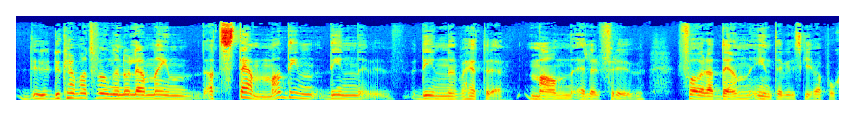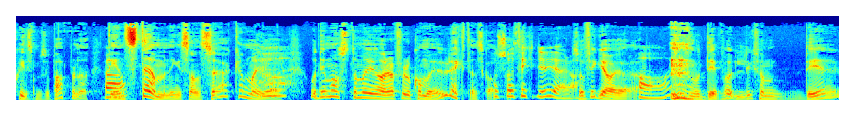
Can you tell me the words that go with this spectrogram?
Du, du, kan vara tvungen att lämna in, att stämma din, din, din vad heter det, man eller fru för att den inte vill skriva på skilsmässopapperna. Ja. Det är en stämningsansökan man gör och det måste man göra för att komma ur äktenskapet. Och så fick du göra. Så fick jag göra. Ja. och det var liksom, det är,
